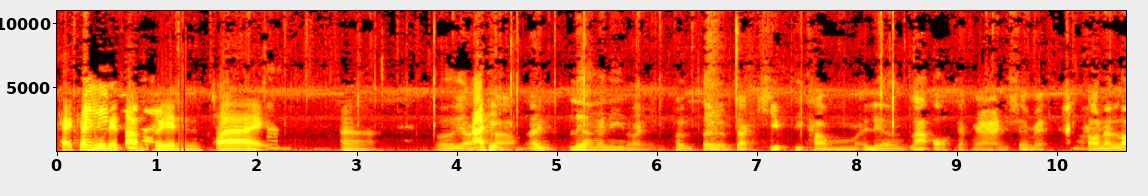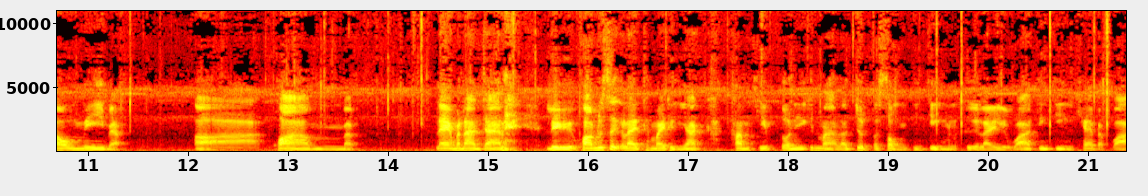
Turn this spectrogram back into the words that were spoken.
แค่แค่ดูได้ตามเทรนด์ใช่ อ่า เอออยากอาทิถามไอ้เรื่องไอ้นี่หน่อย เพิ่มเติมจากคลิปที่ทำไอ้เรื่องลาออกจากงานใช่ไหม ตอนนั้นเรามีแบบอ่าความแบบแรงบันดาลใจอะไร หรือความรู้สึกอะไรทำไมถึงอยากทำคลิปตัวนี้ขึ้นมา แล้วจุดประสงค์จริง ๆ มันคืออะไร หรือว่าจริง ๆ แค่แบบว่า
